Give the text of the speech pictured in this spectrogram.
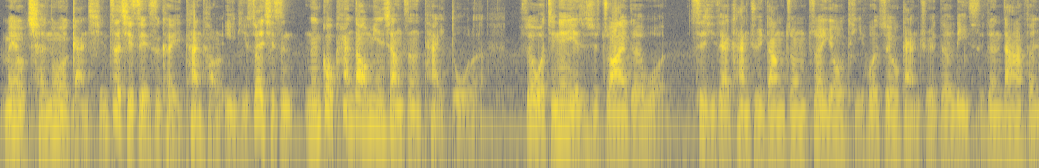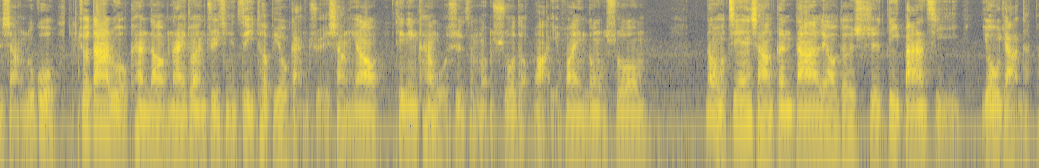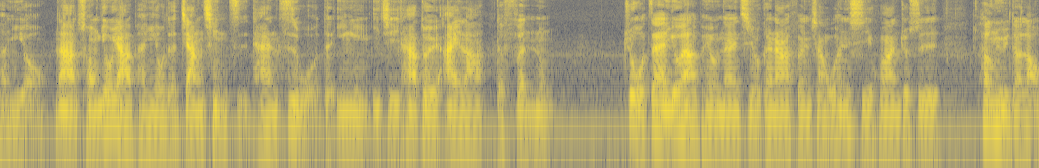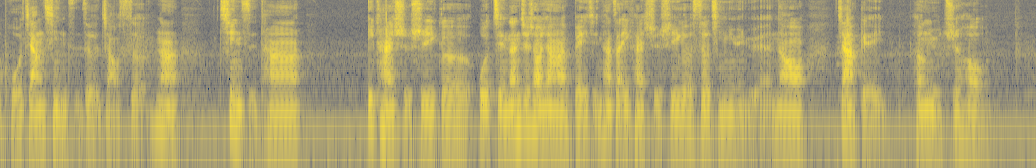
没有承诺的感情？这其实也是可以探讨的议题。所以其实能够看到面相真的太多了。所以我今天也只是抓一个我自己在看剧当中最有体会、最有感觉的例子跟大家分享。如果就大家如果看到哪一段剧情自己特别有感觉，想要听听看我是怎么说的话，也欢迎跟我说。那我今天想要跟大家聊的是第八集。优雅的朋友，那从优雅的朋友的江庆子谈自我的阴影，以及他对于艾拉的愤怒。就我在优雅的朋友那一集有跟大家分享，我很喜欢就是亨宇的老婆江庆子这个角色。那庆子她一开始是一个，我简单介绍一下她的背景，她在一开始是一个色情演员，然后嫁给亨宇之后，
